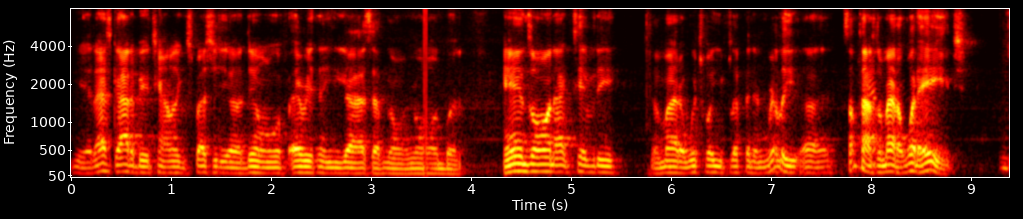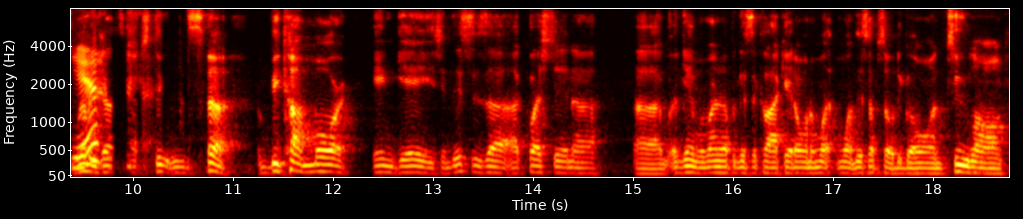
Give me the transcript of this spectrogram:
Yeah, that's got to be a challenge, especially uh, dealing with everything you guys have going on. But hands-on activity, no matter which way you flip it, and really, uh, sometimes no matter what age, yeah, really does help students uh, become more engaged. And this is a, a question. Uh, uh, again, we're running up against the clock here. I don't want, want this episode to go on too long.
